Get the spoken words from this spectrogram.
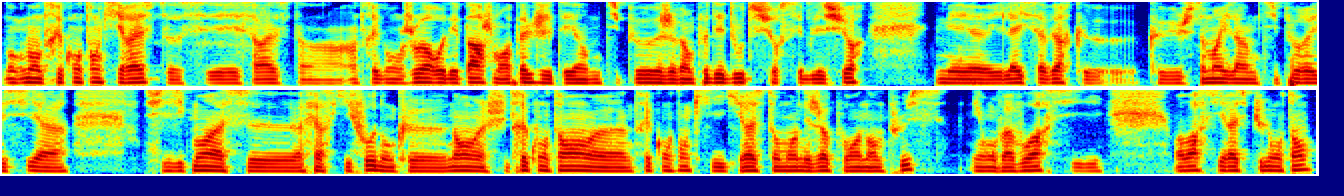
Donc non, très content qu'il reste. C'est, ça reste un, très grand joueur. Au départ, je me rappelle, j'étais un petit peu, j'avais un peu des doutes sur ses blessures, mais là, il s'avère que, justement, il a un petit peu réussi physiquement à, faire ce qu'il faut. Donc euh, non, je suis très content, euh, très content qu'il reste au moins déjà pour un an de plus. Et on va voir si, on va voir s'il reste plus longtemps.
